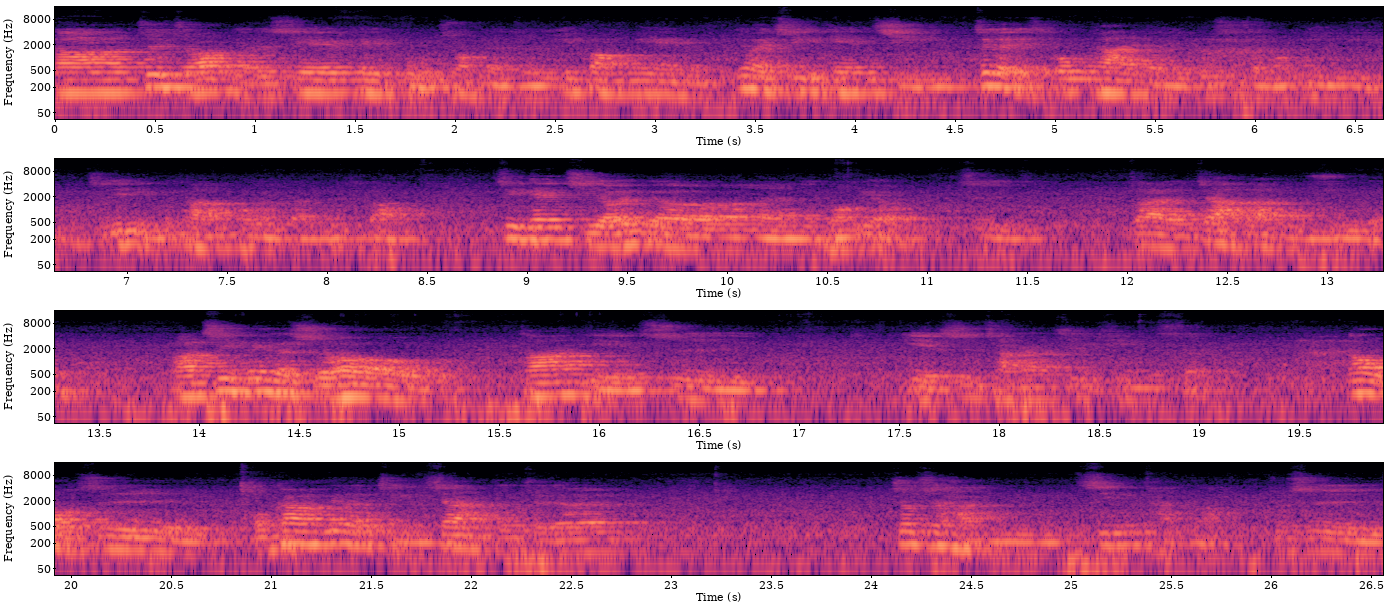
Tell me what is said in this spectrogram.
那最主要有一些可以补充的，就是一方面，因为七天期这个也是公开的，也不是什么秘密，只是你们他朋友可能不知道。七天期有一个呃女朋友是在加拿大读书的，啊，其实那个时候她也是也是常常去听审。那我是我看到这个景象就觉得就是很心疼啊，就是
